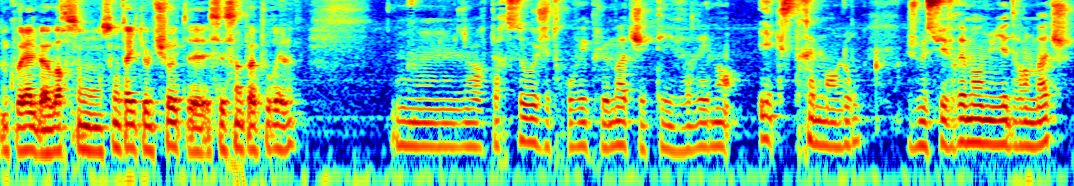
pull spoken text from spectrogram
Donc voilà, elle va avoir son, title shot c'est sympa pour elle. Hum, alors perso, j'ai trouvé que le match était vraiment extrêmement long. Je me suis vraiment ennuyé devant le match.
